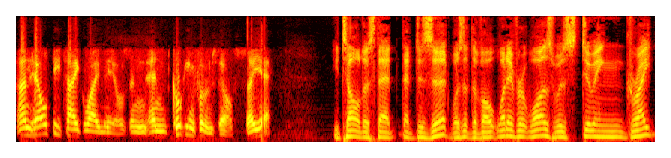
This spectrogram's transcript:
unhealthy takeaway meals and, and cooking for themselves. So yeah. You told us that that dessert was at the vault, whatever it was, was doing great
